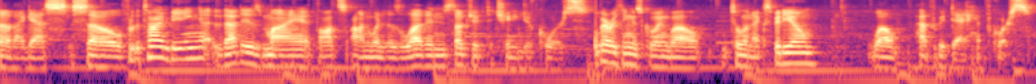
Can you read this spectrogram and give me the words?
of, I guess. So for the time being, that is my thoughts on Windows 11, subject to change, of course. Hope everything is going well. Until the next video, well, have a good day, of course.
